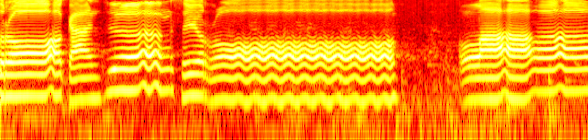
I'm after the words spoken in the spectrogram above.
Putra Kanjeng Sira. Lawe.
